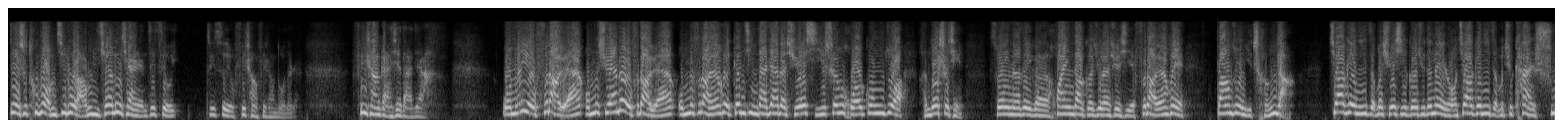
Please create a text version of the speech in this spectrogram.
这也是突破我们记录了，我们以前六千人，这次有这次有非常非常多的人，非常感谢大家。我们有辅导员，我们的学员都有辅导员，我们的辅导员会跟进大家的学习、生活、工作很多事情，所以呢，这个欢迎到格局来学习，辅导员会。帮助你成长，教给你怎么学习格局的内容，教给你怎么去看书，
